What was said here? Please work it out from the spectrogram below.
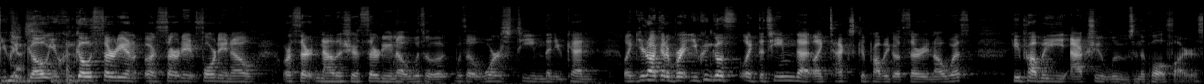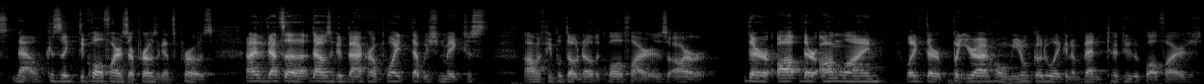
you can yes. go you can go 30 and, or 30 40 and 0 or 30 now this year 30 and 0 with a with a worse team than you can. Like you're not to break you can go like the team that like Tekkz could probably go 30 and 0 with. He probably actually lose in the qualifiers now because like the qualifiers are pros against pros. And I think that's a that was a good background point that we should make. Just um, if people don't know, the qualifiers are they're uh, they're online like they're but you're at home you don't go to like an event to do the qualifiers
